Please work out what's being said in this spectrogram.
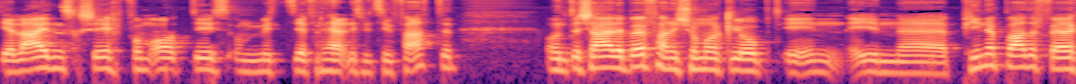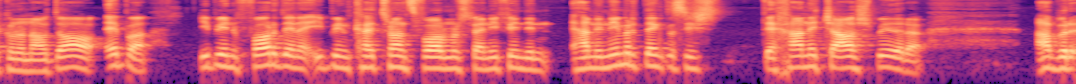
die Leidensgeschichte vom Otis und mit dem Verhältnis mit seinem Vater. Und der Shia LaBeouf habe ich schon mal gelobt in, in äh, Peanut Butter Falcon und auch da, eben, ich bin vor denen, ich bin kein Transformers-Fan, ich finde ihn, habe ich immer gedacht, das ist, der kann nicht Schauspieler. Aber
